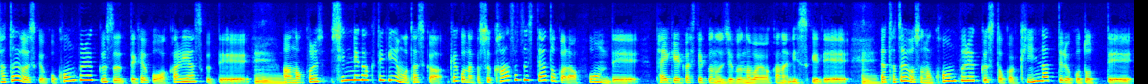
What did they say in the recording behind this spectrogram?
例えばですけどコンプレックスって結構分かりやすくて、うん、あのこれ心理学的にも確か結構なんかそう観察して後から本で体系化していくの自分の場合はかなり好きで、うん、例えばそのコンプレックスとか気になってることって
